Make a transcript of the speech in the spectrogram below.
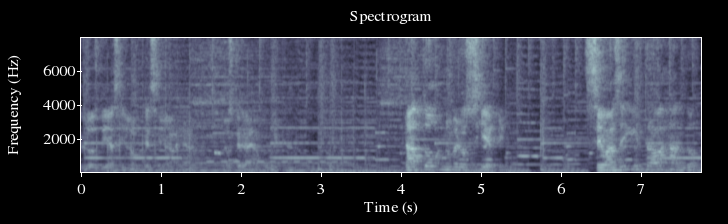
los días en los que se vayan, los que se vayan a publicar. Dato número 7. Se va a seguir trabajando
